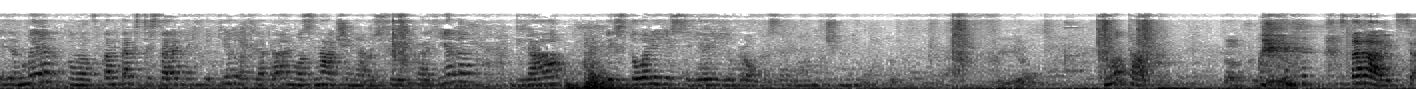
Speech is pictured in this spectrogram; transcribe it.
Е, Ми е, в контексті середніх віків розглядаємо значення Росії України для історії всієї Європи середньовічної. І я. Ну так, Так, і я. стараються.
